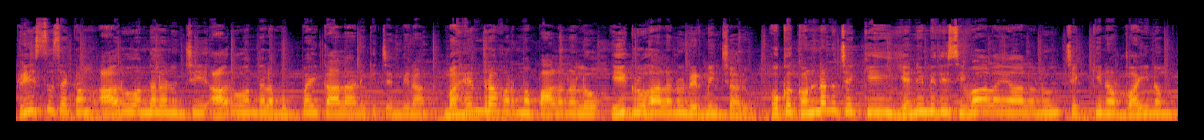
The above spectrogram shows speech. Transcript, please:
క్రీస్తు శకం ఆరు వందల నుంచి ఆరు వందల ముప్పై కాలానికి చెందిన మహేంద్రవర్మ పాలనలో ఈ గృహాలను నిర్మించారు. ఒక కొండను చెక్కి ఎనిమిది శివాలయాలను చెక్కిన వైనం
